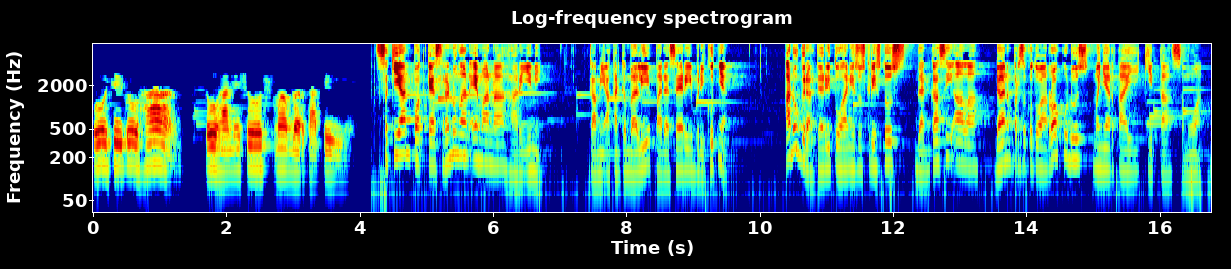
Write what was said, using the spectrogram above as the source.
Puji Tuhan. Tuhan Yesus memberkati. Sekian podcast Renungan Emana hari ini. Kami akan kembali pada seri berikutnya. Anugerah dari Tuhan Yesus Kristus dan kasih Allah dan persekutuan Roh Kudus menyertai kita semua.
